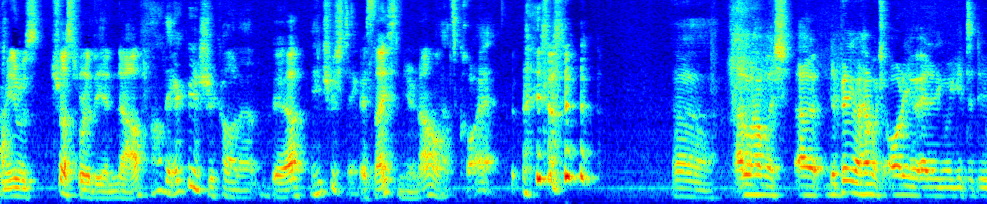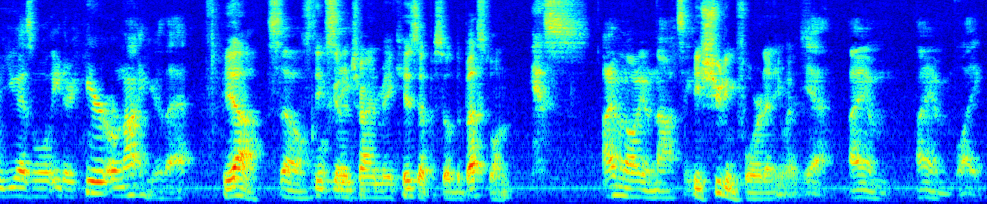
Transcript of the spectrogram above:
I mean, it was trustworthy enough. oh, the air conditioner caught up. Yeah, Interesting. it's nice in here now. That's quiet. Uh, I don't know how much, uh, depending on how much audio editing we get to do, you guys will either hear or not hear that. yeah, So Steve's we'll gonna try and make his episode the best one. Yes, I'm an audio Nazi. He's shooting for it, anyways. yeah, I am. I am like,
